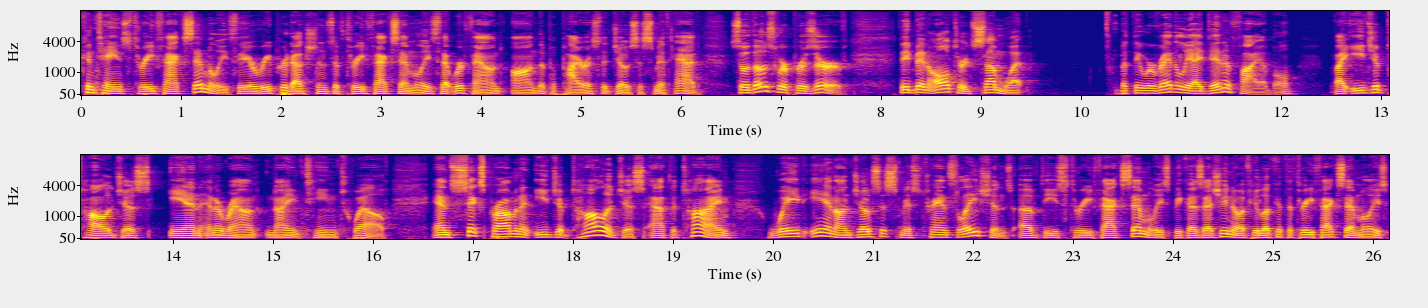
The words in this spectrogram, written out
contains three facsimiles. They are reproductions of three facsimiles that were found on the papyrus that Joseph Smith had. So those were preserved. They'd been altered somewhat, but they were readily identifiable by Egyptologists in and around 1912. And six prominent Egyptologists at the time weighed in on Joseph Smith's translations of these three facsimiles because, as you know, if you look at the three facsimiles,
